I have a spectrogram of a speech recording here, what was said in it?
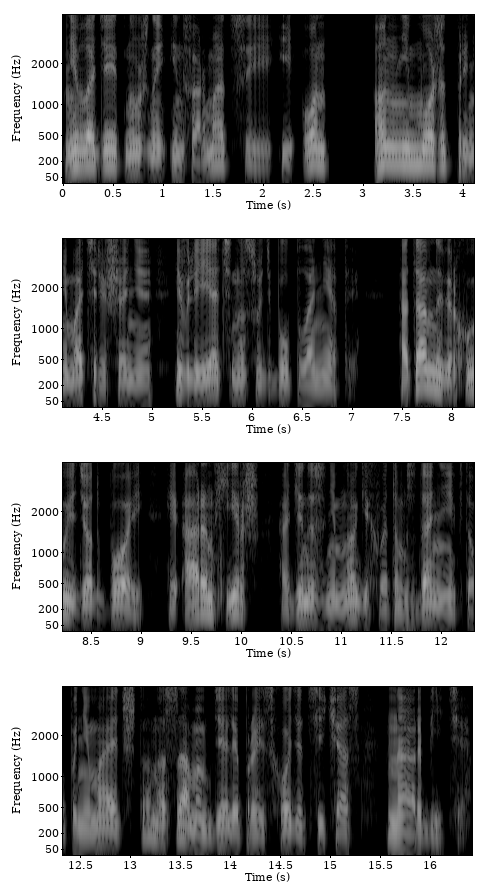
не владеет нужной информацией, и он... Он не может принимать решения и влиять на судьбу планеты. А там наверху идет бой, и Аарон Хирш один из немногих в этом здании, кто понимает, что на самом деле происходит сейчас на орбите.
